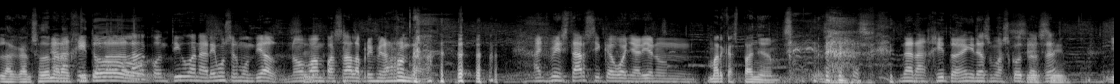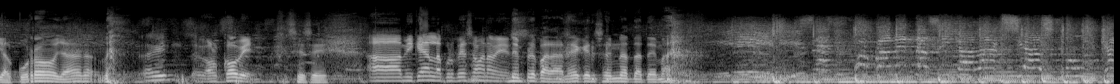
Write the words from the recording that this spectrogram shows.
La cançó de Naranjito... la, la, contigo ganaremos el Mundial. No Sí. van passar la primera ronda. Anys més tard sí que guanyarien un Marca Espanya. Naranjito, eh? Quines Sí, mascotes, sí. eh? I el curro ja... era- Eh? O el Kobe. Sí, sí. Uh, Miquel, la propera setmana més. Anem preparant, eh, que ens hem anat de tema. Por planetas y galaxias nunca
